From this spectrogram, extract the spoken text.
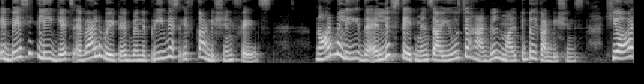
It basically gets evaluated when the previous if condition fails. Normally, the elif statements are used to handle multiple conditions. Here,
